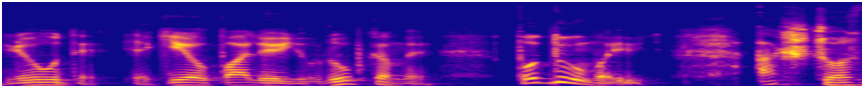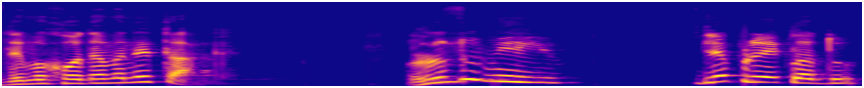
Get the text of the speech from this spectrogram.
Люди, які опалюють грубками, подумають, а що з димоходами не так? Розумію. Для прикладу,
